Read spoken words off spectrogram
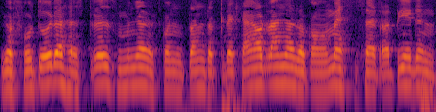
los futuras estrellas mundiales, con tanto Cristiano Ronaldo como Messi se retiren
